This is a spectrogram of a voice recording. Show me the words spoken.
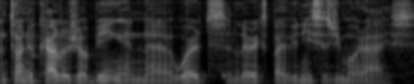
Antonio Carlos Jobim and uh, words and lyrics by Vinicius de Moraes.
